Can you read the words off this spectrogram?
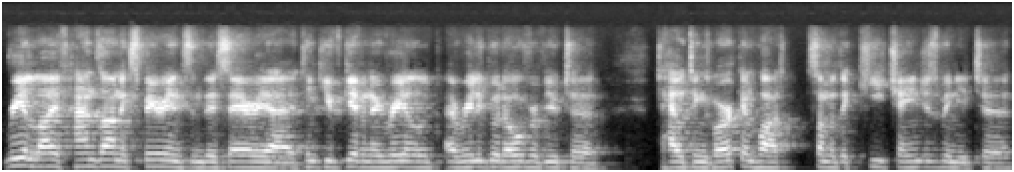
real life hands-on experience in this area. I think you've given a real a really good overview to to how things work and what some of the key changes we need to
